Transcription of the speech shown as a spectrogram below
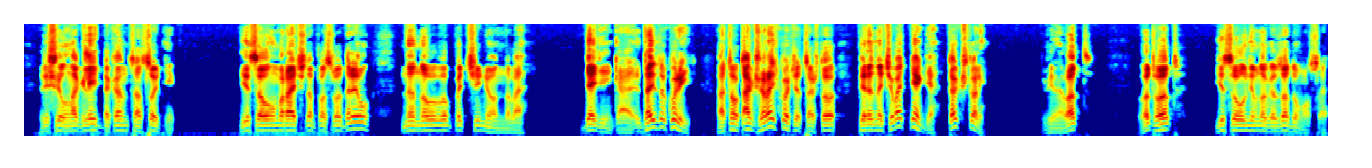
— решил наглеть до конца сотник. Есаул мрачно посмотрел на нового подчиненного. — Дяденька, дай закурить, а то так жрать хочется, что переночевать негде, так что ли? — Виноват. Вот-вот. Есаул немного задумался.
